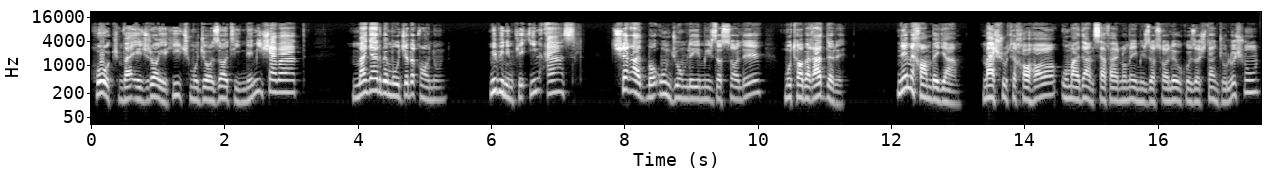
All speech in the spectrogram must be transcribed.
حکم و اجرای هیچ مجازاتی نمی شود مگر به موجب قانون. می‌بینیم که این اصل چقدر با اون جمله میرزا ساله مطابقت داره. نمی‌خوام بگم مشروط خواها اومدن سفرنامه میرزا ساله و گذاشتن جلوشون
